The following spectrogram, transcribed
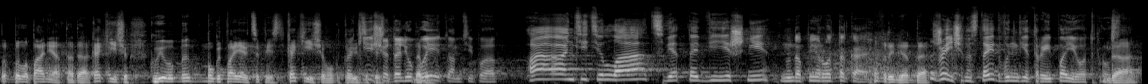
да. было понятно, да. Какие еще могут появиться песни? Какие еще могут появиться Какие еще? песни? Да любые, там, типа, а антитела цвета вишни. Ну, например, вот такая. Например, да. Женщина стоит в инвитро и поет просто Да.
